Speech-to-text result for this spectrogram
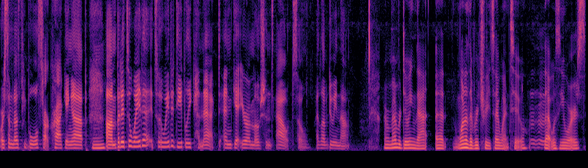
or sometimes people will start cracking up. Mm. Um, but it's a way to it's a way to deeply connect and get your emotions out. So I love doing that. I remember doing that at one of the retreats I went to. Mm-hmm. That was yours.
